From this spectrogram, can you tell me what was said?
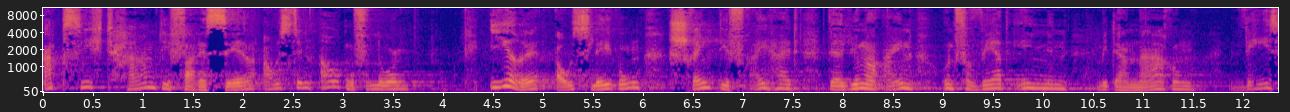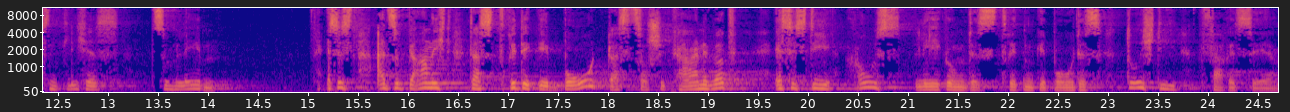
Absicht haben die Pharisäer aus den Augen verloren. Ihre Auslegung schränkt die Freiheit der Jünger ein und verwehrt ihnen mit der Nahrung Wesentliches zum Leben. Es ist also gar nicht das dritte Gebot, das zur Schikane wird, es ist die Auslegung des dritten Gebotes durch die Pharisäer.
